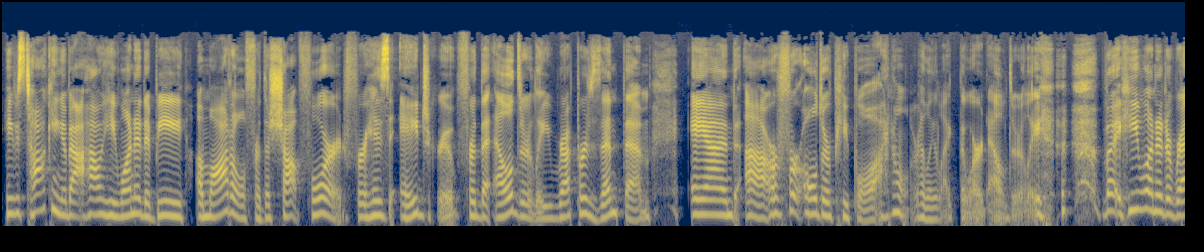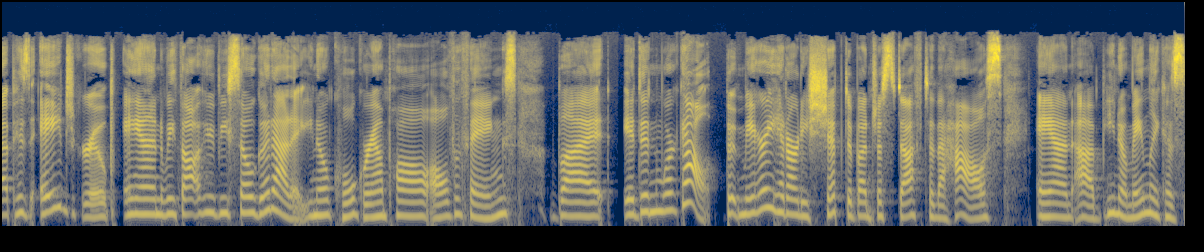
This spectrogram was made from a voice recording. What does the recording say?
He was talking about how he wanted to be a model for the Shop Forward for his age group, for the elderly, represent them, and uh, or for older people. I don't really like the word elderly, but he wanted to rep his age group and we thought he'd be so good at it, you know, cool grandpa, all the things, but it didn't work out. But Mary had already shipped a bunch of stuff to the house and, uh, you know, mainly because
